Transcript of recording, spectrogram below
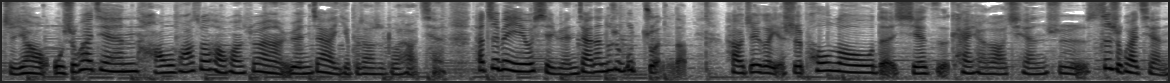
只要五十块钱，好划算，好划算。原价也不知道是多少钱，它这边也有写原价，但都是不准的。还有这个也是 Polo 的鞋子，看一下多少钱，是四十块钱，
